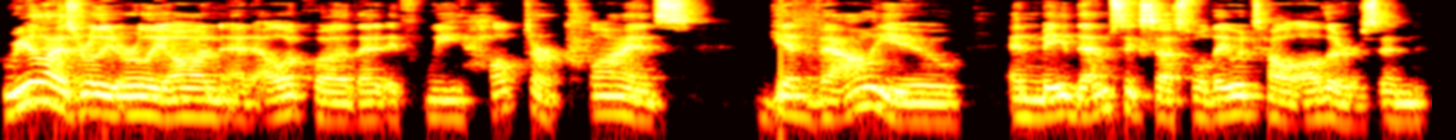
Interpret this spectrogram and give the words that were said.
realized really early on at Eloqua that if we helped our clients get value and made them successful, they would tell others, and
